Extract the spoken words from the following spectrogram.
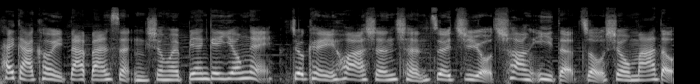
大家可以打扮成唔想会变个样诶，就可以化身成最具有创意的走秀 model，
